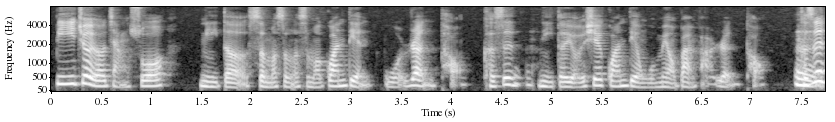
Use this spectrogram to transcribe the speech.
B 就有讲说你的什么什么什么观点我认同，可是你的有一些观点我没有办法认同。可是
